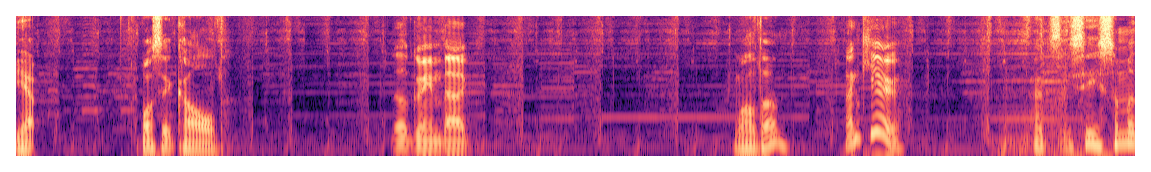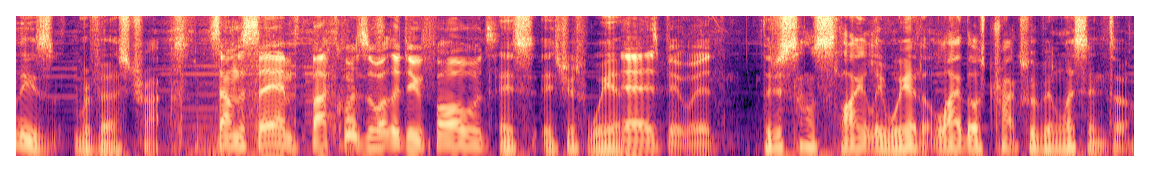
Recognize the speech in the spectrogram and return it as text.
Yep. What's it called? Little green bag. Well done. Thank you. It's, you see, some of these reverse tracks, Sound the same. Backwards are what they do forwards. it's it's just weird. Yeah, it's a bit weird. They just sound slightly weird, like those tracks we've been listening to.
